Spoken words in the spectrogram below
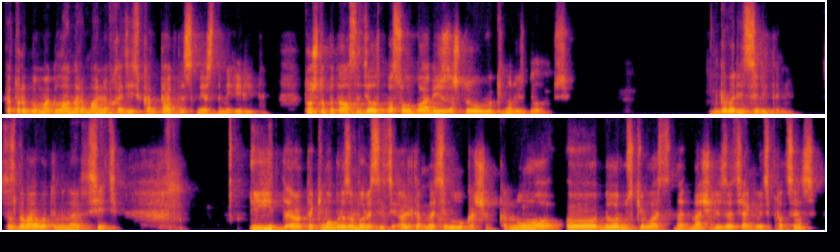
которая бы могла нормально входить в контакты с местными элитами. То, что пытался делать посол Бабич, за что его выкинули из Беларуси говорить с элитами, создавая вот именно сеть. И э, таким образом вырастить альтернативу Лукашенко. Но э, белорусские власти на, начали затягивать процесс.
